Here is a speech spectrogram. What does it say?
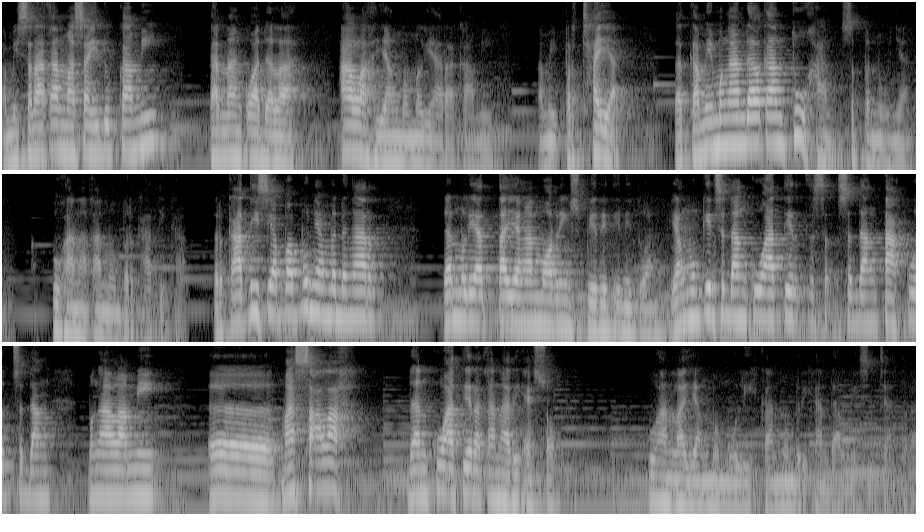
Kami serahkan masa hidup kami karena Engkau adalah Allah yang memelihara kami. Kami percaya saat kami mengandalkan Tuhan sepenuhnya, Tuhan akan memberkati kami. Berkati siapa pun yang mendengar dan melihat tayangan Morning Spirit ini Tuhan. Yang mungkin sedang khawatir, sedang takut, sedang mengalami eh, masalah dan khawatir akan hari esok. Tuhanlah yang memulihkan, memberikan damai sejahtera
